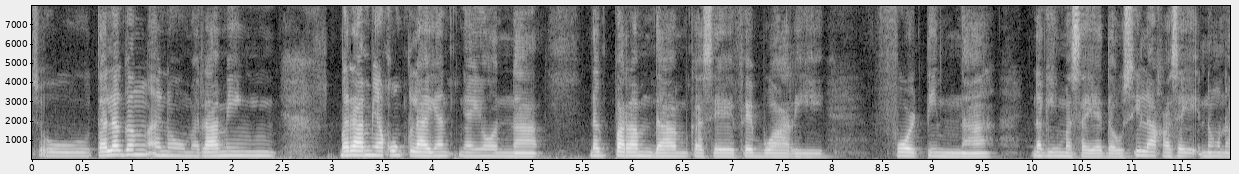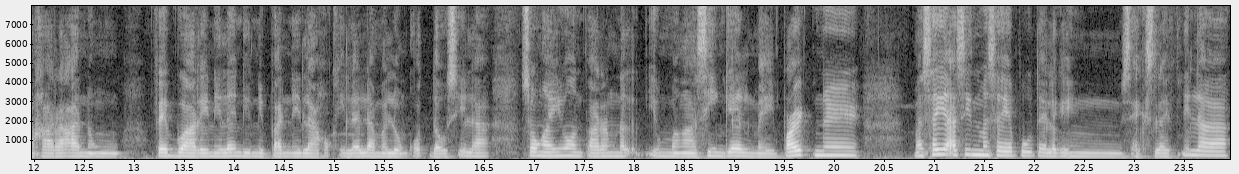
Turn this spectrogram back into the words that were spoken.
So, talagang ano, maraming, marami akong client ngayon na nagparamdam kasi February 14 na naging masaya daw sila kasi nung nakaraan nung February nila hindi ni pa nila ako kilala malungkot daw sila. So ngayon parang na, yung mga single may partner. Masaya asin masaya po talaga yung sex life nila.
